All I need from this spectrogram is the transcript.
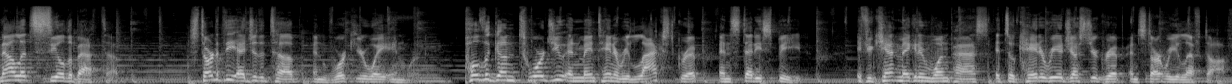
Now let's seal the bathtub. Start at the edge of the tub and work your way inward. Pull the gun towards you and maintain a relaxed grip and steady speed. If you can't make it in one pass, it's okay to readjust your grip and start where you left off.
